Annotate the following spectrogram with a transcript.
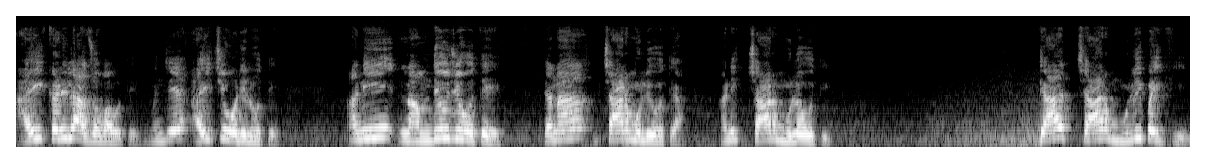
आईकडील आजोबा होते म्हणजे आईचे वडील होते. आणि नामदेव जे होते त्यांना चार मुली होत्या आणि चार मुलं होती. त्या चार मुलीपैकी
